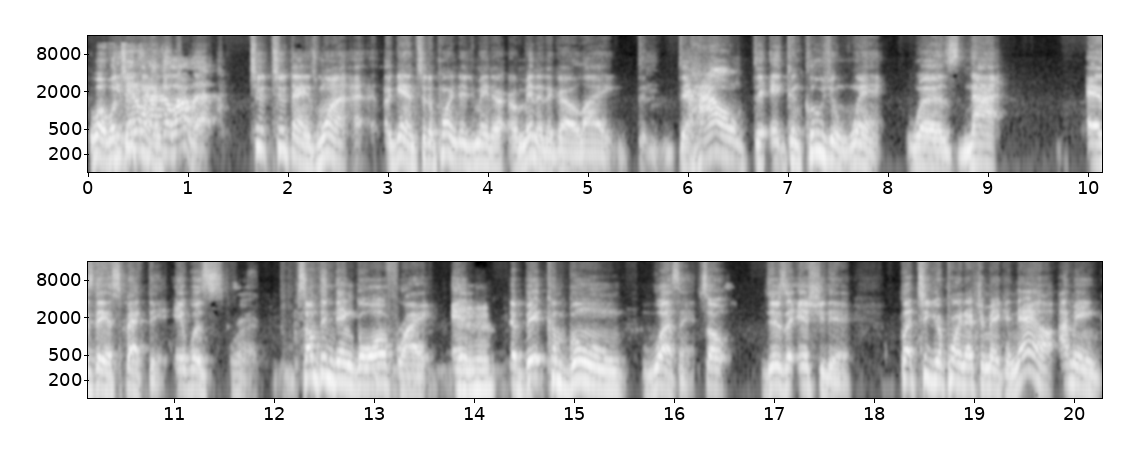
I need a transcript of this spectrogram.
well, well You- they don't have to allow that. Two two things. One, again, to the point that you made a, a minute ago, like the, the how the it- conclusion went was not as they expected. It was Right. something didn't go off right, and Mhm. the big kaboom wasn't. So there's an issue there. But to your point that you're making now, I mean,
